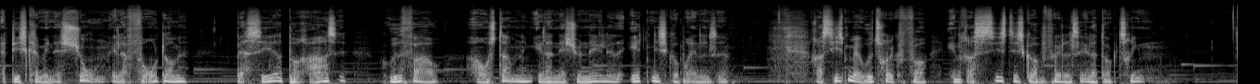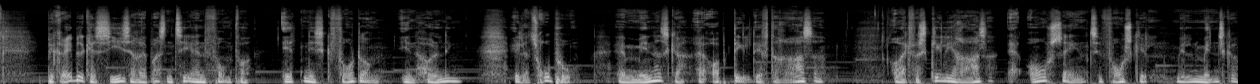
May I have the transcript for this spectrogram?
er diskrimination eller fordomme baseret på race, hudfarve, afstamning eller national eller etnisk oprindelse. Racisme er udtryk for en racistisk opfattelse eller doktrin. Begrebet kan siges at repræsentere en form for etnisk fordom i en holdning, eller tro på, at mennesker er opdelt efter raser, og at forskellige raser er årsagen til forskellen mellem mennesker.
